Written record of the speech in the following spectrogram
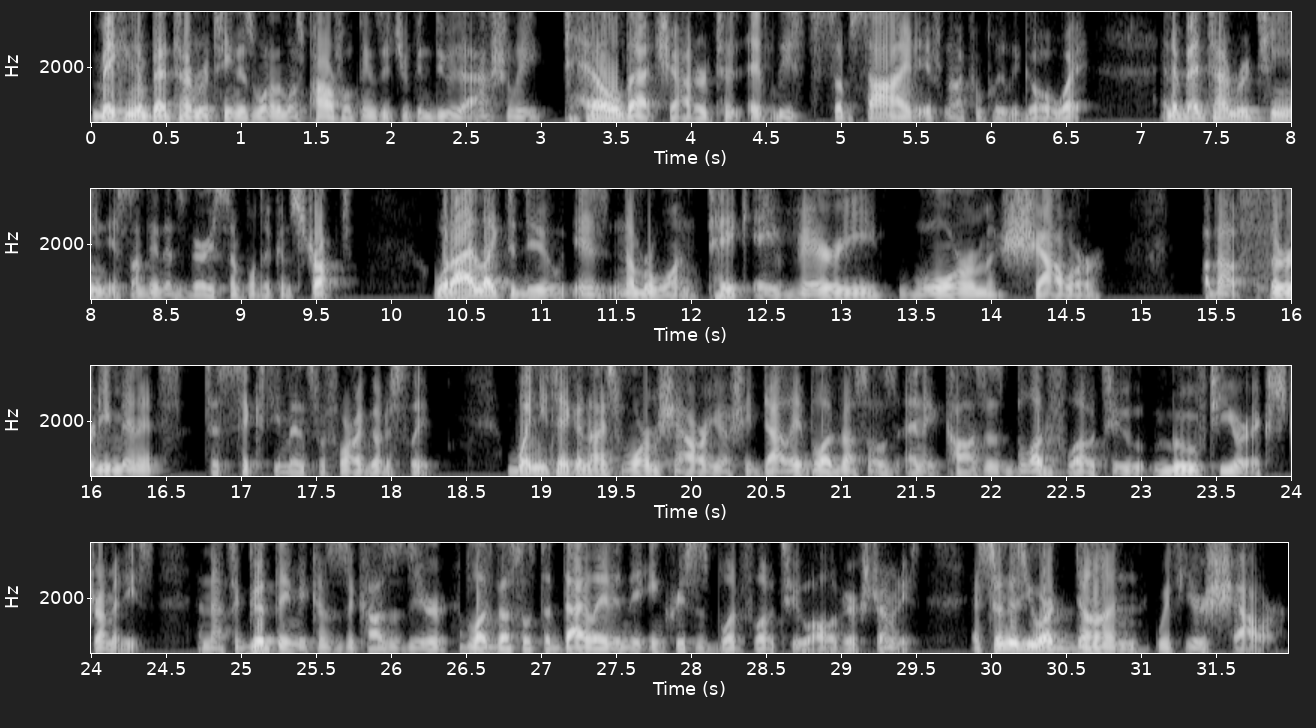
making a bedtime routine is one of the most powerful things that you can do to actually tell that chatter to at least subside, if not completely go away. And a bedtime routine is something that's very simple to construct. What I like to do is number one, take a very warm shower about 30 minutes to 60 minutes before I go to sleep. When you take a nice warm shower, you actually dilate blood vessels and it causes blood flow to move to your extremities. And that's a good thing because it causes your blood vessels to dilate and it increases blood flow to all of your extremities. As soon as you are done with your shower,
